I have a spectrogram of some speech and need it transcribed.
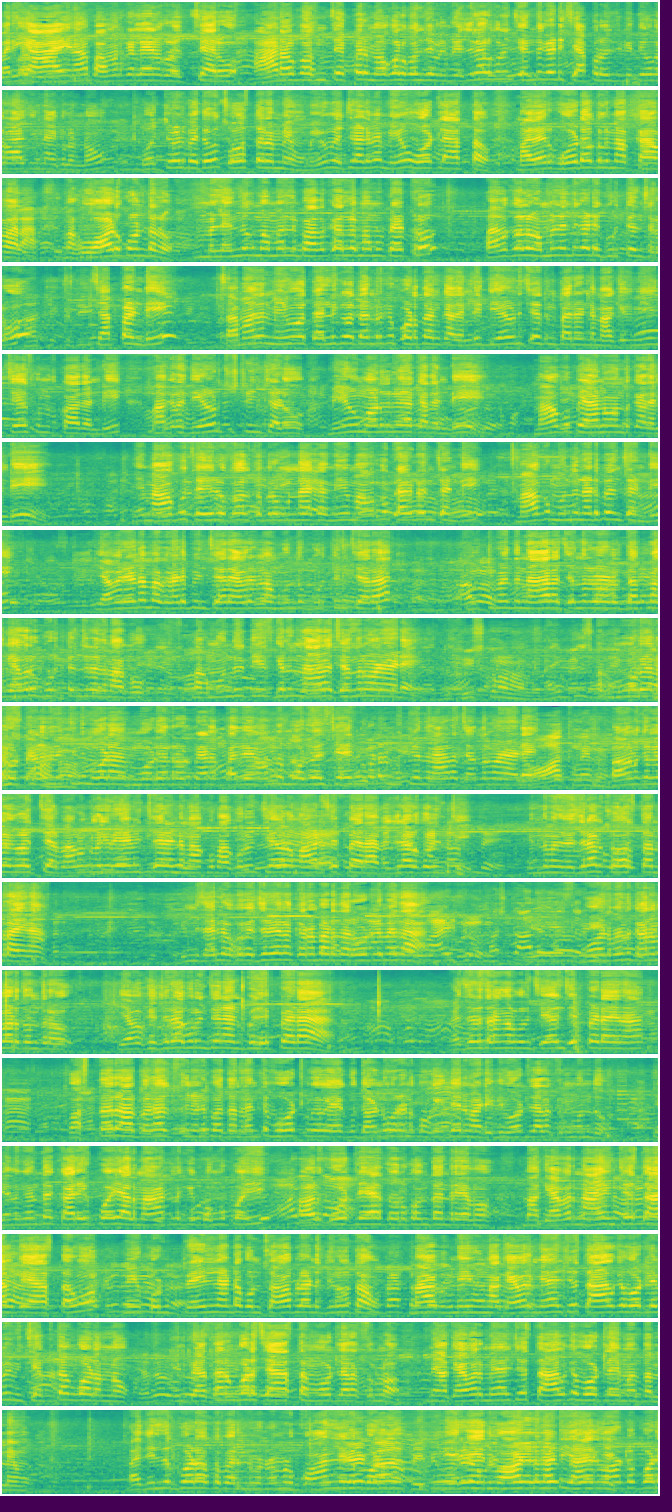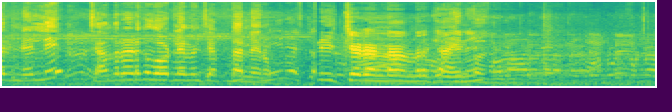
మరి ఆయన పవన్ కళ్యాణ్ గారు వచ్చారు. ఆడవాళ్ళ కోసం చెప్పారు మొగల కోసం చెప్పారు. ప్రజల గురించి ఎందుకంటే చెప్పరు ప్రతి ఒక్క రాజకీయ నాయకులు ఉన్నాం. వచ్చిన వాళ్ళు ప్రతి ఒక్కరు చూస్తాం మేము. మేము వచ్చినాడమే మేము ఓట్లు వేస్తాం. మా దగ్గర ఓటోకులు మాకు కావాలా? మాకు వాడుకుంటారు. మమ్మల్ని ఎందుకు మమ్మల్ని పథకాల్లో మమ్మల్ని పెట్టరు? పథకాలు మమ్మల్ని ఎందుకంటే గుర్తించరు? చెప్పండి. సమాజం మేము తల్లికో తండ్రికి పుడతాం కదండి. దేవుని చేసిన పని అండి మాకు ఇది. మేము చేసుకున్నది కాదండి. మాకు ఇలా దేవుడు సృష్టించాడు. మేము మనుషులమే కదండి. మాకు ప్రాణం ఉంది కదండి. మేము మాకు చేయలుకోవాలి శుభ్రం ఉన్నాయి కదా. మేము మాకు ప్రకటించండి. మాకు ముందు నడిపించండి. ఎవరైనా మాకు నడిపించారా? ఎవరైనా ముందు గుర్తించారా? ముఖ్యమంత్రి నారా చంద్రబాబు తప్ప మాకు ఎవరు గుర్తించలేదు మాకు. మాకు ముందుకు తీసుకెళ్ళి నారా చంద్రబాబు నాయుడే. మూడు వేల రూపాయలు పెన్షన్ ఇచ్చింది మూడు మూడు వేల రూపాయలు పెన్షన్ పదిహేను వందలు మూడు వేలు చేసింది కూడా ముఖ్యమంత్రి నారా చంద్రబాబు నాయుడే. పవన్ కళ్యాణ్ గారు వచ్చారు. పవన్ కళ్యాణ్ ఏమి ఇచ్చారండి మాకు మా గురించి ఏమైనా మాట చెప్పారు ఆ విజయాల గురించి? ఇంతమంది విజయాలు చూస్తాను ఆయన. ఇన్నిసార్లు ఒక విజయమైనా కనబడతారు రోడ్ల మీద. మూడు మంది కనబడుతుంటారు. ఒక విజయ గురించి ఆయన చెప్పాడా? విజయ సంఘాల గురించి ఏం చెప్పాడు ఆయన? వస్తారు? వాళ్ళ ప్రజలు చూసి వెళ్ళిపోతారు? అంతే ఓట్లు దండుకోవడానికి ఒక ఇదే అనమాట ఇది. ఓట్లు వెళ్ళక ముందు. ఎందుకంటే కరిగిపోయి వాళ్ళ మాటలకి పొంగిపోయి వాళ్ళకి ఓట్లు వేస్తాం అనుకుంటారేమో మాకు ఎవరు న్యాయం చేస్తే వాళ్ళకి వేస్తాము. మేము కొన్ని ట్రైన్లు అంటే కొన్ని షాపులు అంటే తిరుగుతాం. మాకు మేము మాకు ఎవరు మేలు చేస్తే వాళ్ళకి ఓట్లు వేయమని మేము చెప్తాం కూడా ఉన్నాం. మేము ప్రచారం కూడా చేస్తాం ఓట్లు ఎలక్షన్లో. మాకు ఎవరు మేలు చేస్తే వాళ్ళకి ఓట్లు వేయమంటాం మేము. పది ఇల్లు కూడా ఒక రెండు రెండు కాలనీలు కూడా ఇరవై ఐదు వార్డులు కంటే ఇరవై ఐదు వార్డులు కూడా వెళ్ళి చంద్రరెడ్డికి ఓట్లు వేయమని చెప్తాను నేను. ఇచ్చాడంట అందరికీ ఆయన.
